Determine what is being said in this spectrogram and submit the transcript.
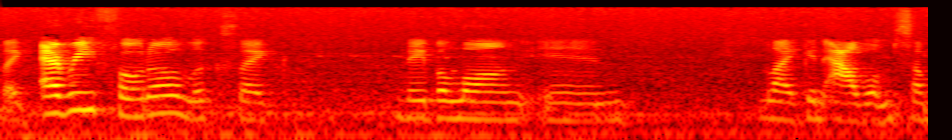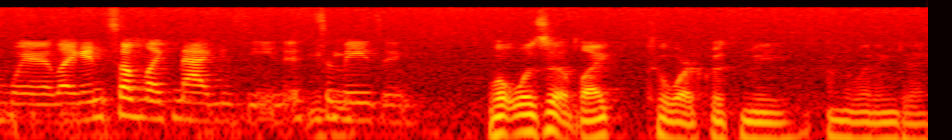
Like every photo looks like they belong in like an album somewhere, like in some like magazine. It's Mhm. amazing. What was it like to work with me on the wedding day?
